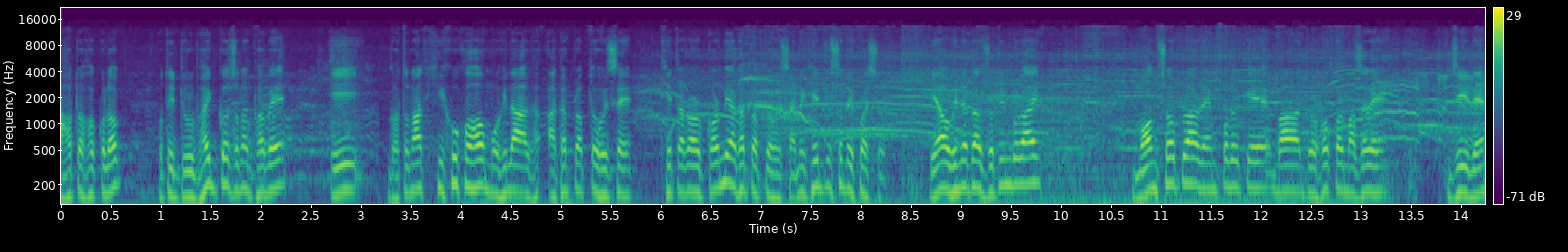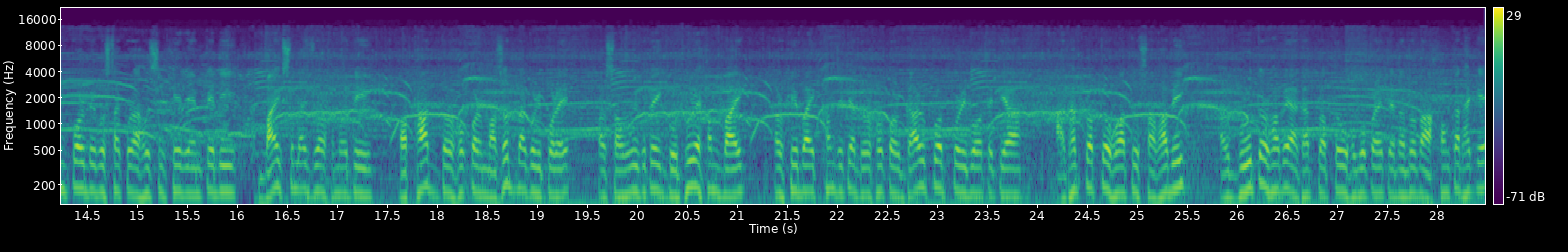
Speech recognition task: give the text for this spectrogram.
আহতসকলক। অতি দুৰ্ভাগ্যজনকভাৱে এই ঘটনাত শিশুসহ মহিলা আঘা- আঘাতপ্ৰাপ্ত হৈছে থিয়েটাৰৰ কৰ্মী আঘাতপ্ৰাপ্ত হৈছে। আমি সেই দৃশ্য দেখুৱাইছোঁ। এয়া অভিনেতা যতীন বৰাই মঞ্চৰ পৰা ৰেম্পলৈকে বা দৰ্শকৰ মাজেৰে যি ৰেম্পৰ ব্যৱস্থা কৰা হৈছিল সেই ৰেম্পেদি বাইক চলাই যোৱাৰ সময়তেই হঠাৎ দৰ্শকৰ মাজত বাগৰি পৰে আৰু স্বাভাৱিকতেই গধুৰ এখন বাইক আৰু সেই বাইকখন যেতিয়া দৰ্শকৰ গাৰ ওপৰত পৰিব তেতিয়া আঘাতপ্ৰাপ্ত হোৱাটো স্বাভাৱিক আৰু গুৰুতৰভাৱে আঘাতপ্ৰাপ্তও হ'ব পাৰে তেনেধৰণৰ আশংকা থাকে।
